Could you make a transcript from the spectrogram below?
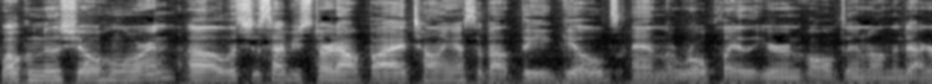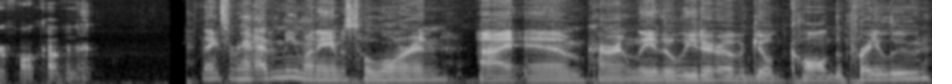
Welcome to the show, Halorin. Uh, let's just have you start out by telling us about the guilds and the roleplay that you're involved in on the Daggerfall Covenant. Thanks for having me. My name is Halorin. I am currently the leader of a guild called the Prelude.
